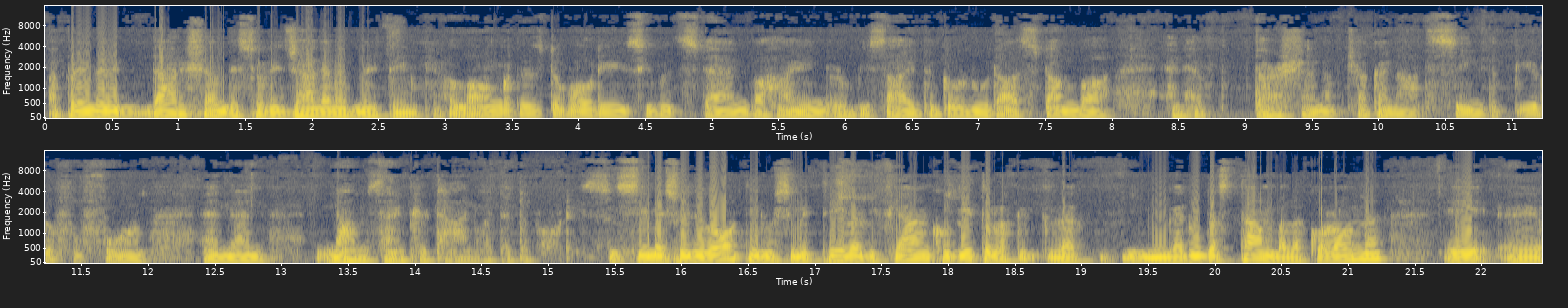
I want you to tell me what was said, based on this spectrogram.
a prendere darshan del signore Jagannath nel tempio. Along with his devotees, he would stand behind or beside the Garuda Stamba and have darshan of Jagannath, seeing the beautiful form, and then Nam Sankirtan with the devotees. Insieme ai suoi devoti lui si metteva di fianco dietro la, la Garuda Stamba, la colonna, e, eh,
